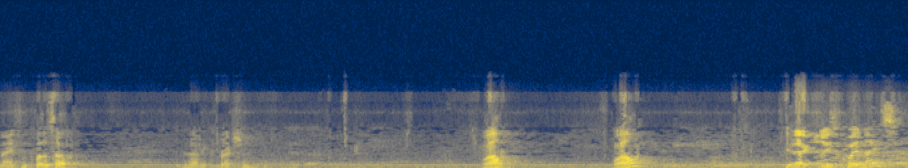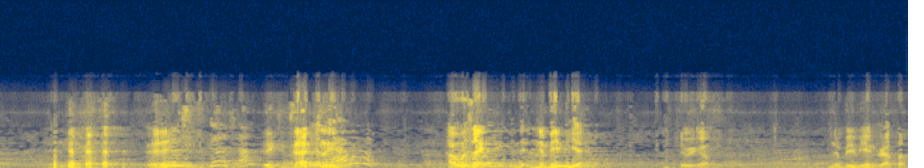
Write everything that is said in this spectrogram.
Get nice and close up. Look at that expression. Well, well, it actually is quite nice. it is. It's good, huh? Exactly. Yeah. How was that? N- Namibia. There we go. Namibian grappa.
